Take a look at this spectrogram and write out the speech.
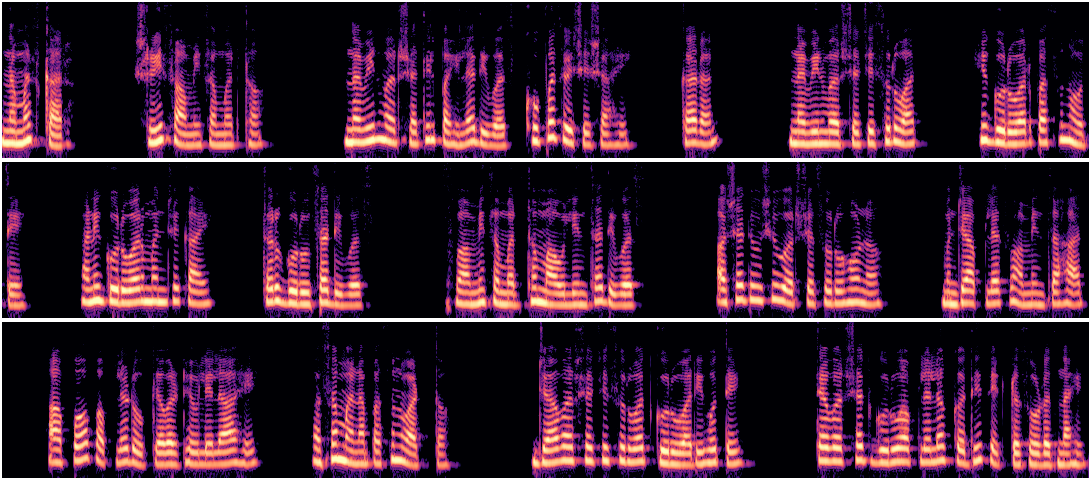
नमस्कार. श्री स्वामी समर्थ. नवीन वर्षातील पहिला दिवस खूपच विशेष आहे. कारण नवीन वर्षाची सुरुवात ही गुरुवारपासून होते. आणि गुरुवार म्हणजे काय? तर गुरुचा दिवस. स्वामी समर्थ माऊलींचा दिवस. अशा दिवशी वर्ष सुरू होणं म्हणजे आपल्या स्वामींचा हात आपोआप आपल्या डोक्यावर ठेवलेला आहे असं मनापासून वाटतं. ज्या वर्षाची सुरुवात गुरुवारी होते त्या वर्षात गुरु आपल्याला कधीच एकटं सोडत नाहीत.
